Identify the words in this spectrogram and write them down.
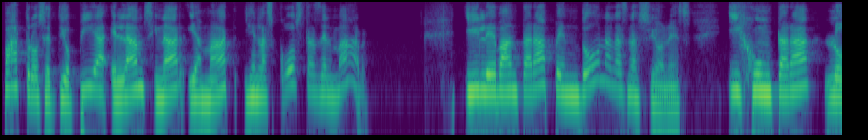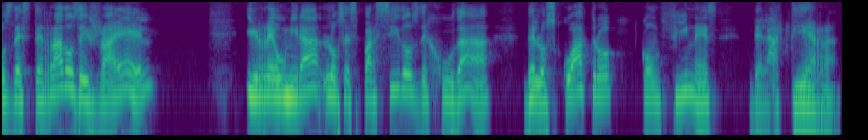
Patros, Etiopía, Elam, Sinar y Amat y en las costas del mar. Y levantará pendón a las naciones y juntará los desterrados de Israel y reunirá los esparcidos de Judá de los cuatro confines de la tierra.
